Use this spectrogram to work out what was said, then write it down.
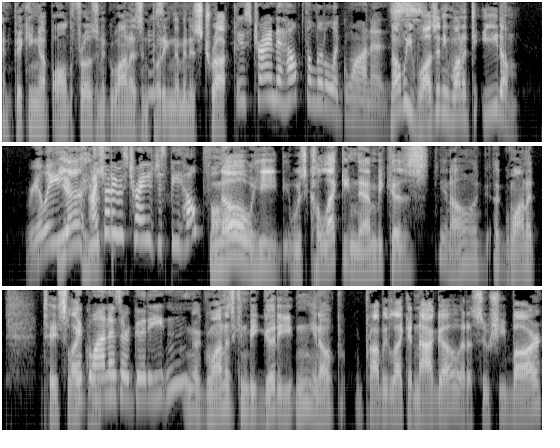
and picking up all the frozen iguanas and He's- putting them in his truck. He's trying to help the little iguanas. No, he wasn't. He wanted to eat them. Really? Yeah, I thought he was trying to just be helpful. No, he was collecting them because, you know, ig- iguana tastes like Iguanas are good eating. iguanas can be good eaten, you know, probably like anago at a sushi bar.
